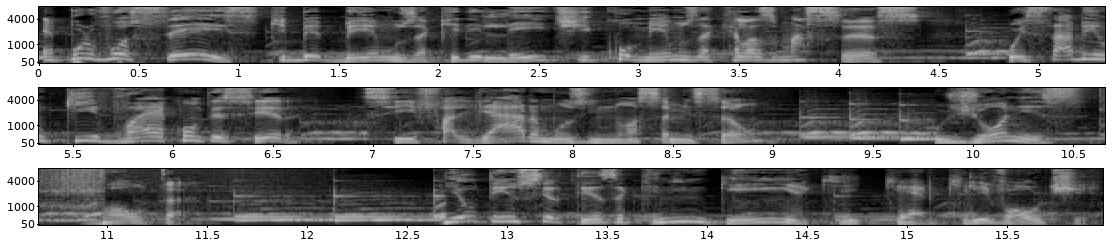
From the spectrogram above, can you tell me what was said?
É por vocês que bebemos aquele leite e comemos aquelas maçãs, pois sabem o que vai acontecer se falharmos em nossa missão? O Jones volta. E eu tenho certeza que ninguém aqui quer que ele volte.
